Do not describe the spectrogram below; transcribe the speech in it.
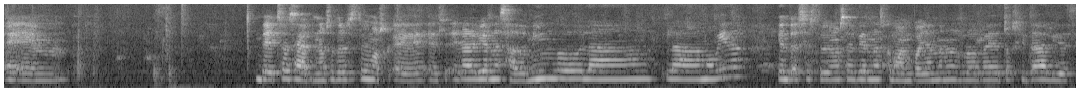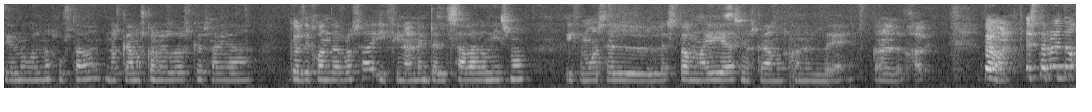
Em, de hecho, o sea, nosotros estuvimos, eh, era de viernes a domingo la, la movida, y entonces estuvimos el viernes como empollándonos los retos y tal, y decidiendo cuál nos gustaban. Nos quedamos con los dos que os había, que os dijo antes Rosa, y finalmente el sábado mismo hicimos el Storm Ideas y nos quedamos con el de, con el de Javier. Pero bueno, este reto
